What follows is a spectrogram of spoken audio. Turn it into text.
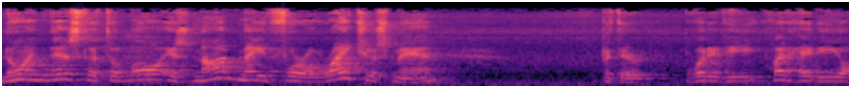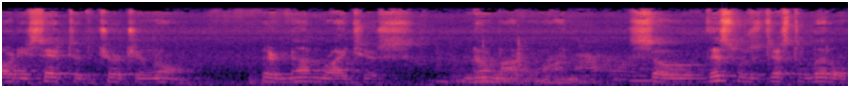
knowing this that the law is not made for a righteous man, but there. What did he? What had he already said to the church in Rome? There are none righteous, no, not one. So this was just a little.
